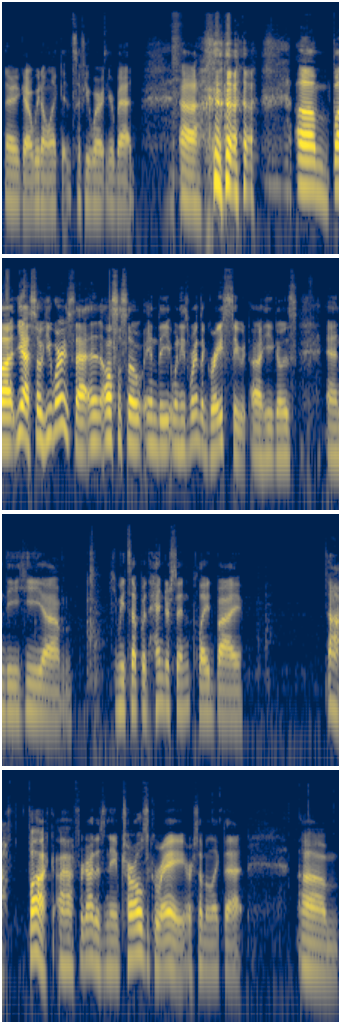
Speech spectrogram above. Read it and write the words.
There you go. We don't like it. So if you wear it, you're bad. Uh, um, but yeah, so he wears that, and also so in the when he's wearing the gray suit, uh, he goes and he he um he meets up with Henderson, played by ah fuck I forgot his name, Charles Gray or something like that. Um,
